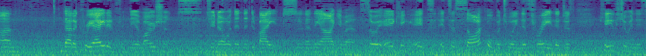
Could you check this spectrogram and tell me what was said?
um, that are created from the emotions. You know, and then the debates and then the arguments. So it can, it's it's a cycle between the three that just keeps you in this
